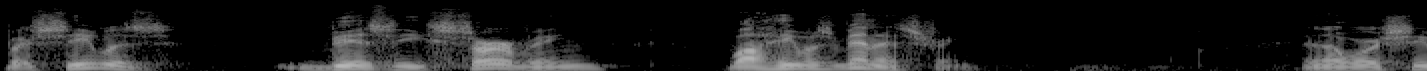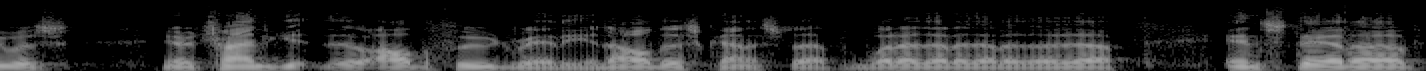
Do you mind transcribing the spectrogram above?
but she was busy serving while he was ministering. In other words, she was, you know, trying to get the, all the food ready and all this kind of stuff, instead of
